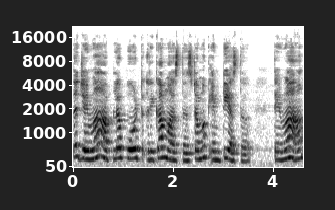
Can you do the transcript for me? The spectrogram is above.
तर जेव्हा आपलं पोट रिकामं असतं स्टमक एमटी असतं तेव्हा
